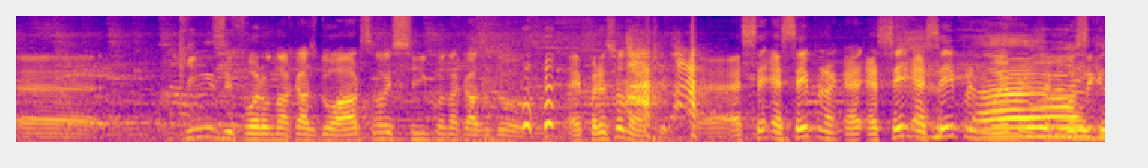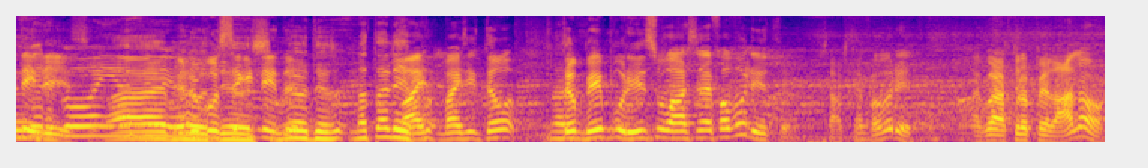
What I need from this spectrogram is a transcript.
é, 15 foram na casa do Arsenal e 5 na casa do... É impressionante. É, é é sempre, na- é, é se- é sempre no Emirates, eu não consigo entender vergonha, isso. Ai, eu não consigo Deus, entender. meu Deus. Nathalie, Mas, mas então, também por isso o Arsenal é favorito. O Arsenal é favorito. Agora, atropelar, não.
